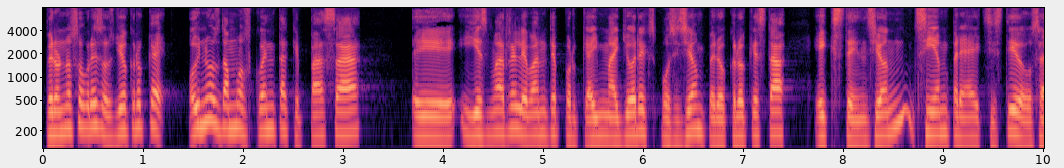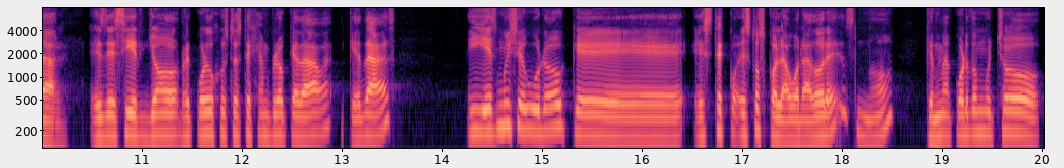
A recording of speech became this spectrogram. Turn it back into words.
pero no sobre eso. Yo creo que hoy nos damos cuenta que pasa eh, y es más relevante porque hay mayor exposición, pero creo que esta extensión siempre ha existido. O sea, es decir, yo recuerdo justo este ejemplo que, daba, que das y es muy seguro que este, estos colaboradores, ¿no? Que me acuerdo mucho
